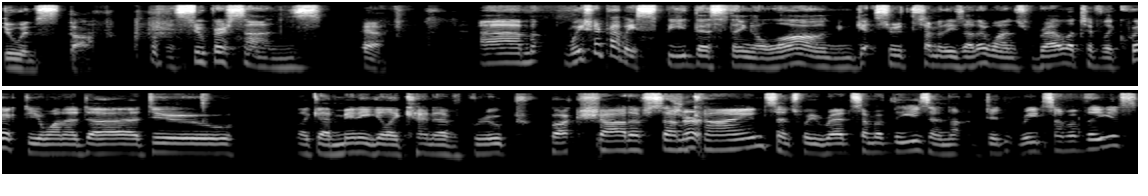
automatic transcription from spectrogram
doing stuff. the Super Sons. Yeah. Um, we should probably speed this thing along and get through some of these other ones relatively quick. Do you want to uh, do like a mini, like kind of group buckshot of some Sure. kind since we read some of these and didn't read some of these?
